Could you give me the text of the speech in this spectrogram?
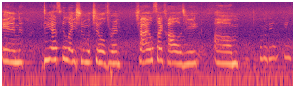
in de-escalation with children, child psychology. Um, what were the other things?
